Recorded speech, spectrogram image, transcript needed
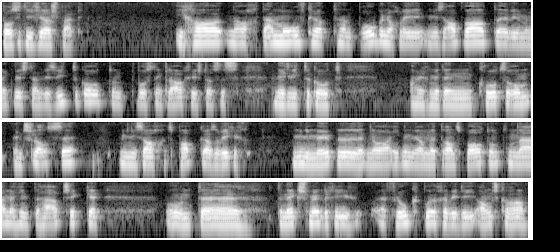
positive Aspekt. Ich habe, nachdem wir aufgehört haben, die Probe noch ein bisschen abwarten weil wir nicht gewusst haben, wie es weitergeht. Und wo es dann klar ist, dass es nicht weitergeht, habe ich mir dann kurzherum entschlossen, meine Sachen zu packen, also wirklich meine Möbel noch irgendwie an einem Transportunternehmen hinterher zu schicken und äh, den nächstmöglichen äh, Flug buchen, weil ich Angst hatte,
